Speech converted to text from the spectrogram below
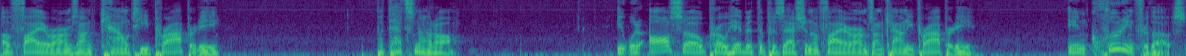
of firearms on county property, but that's not all. It would also prohibit the possession of firearms on county property, including for those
